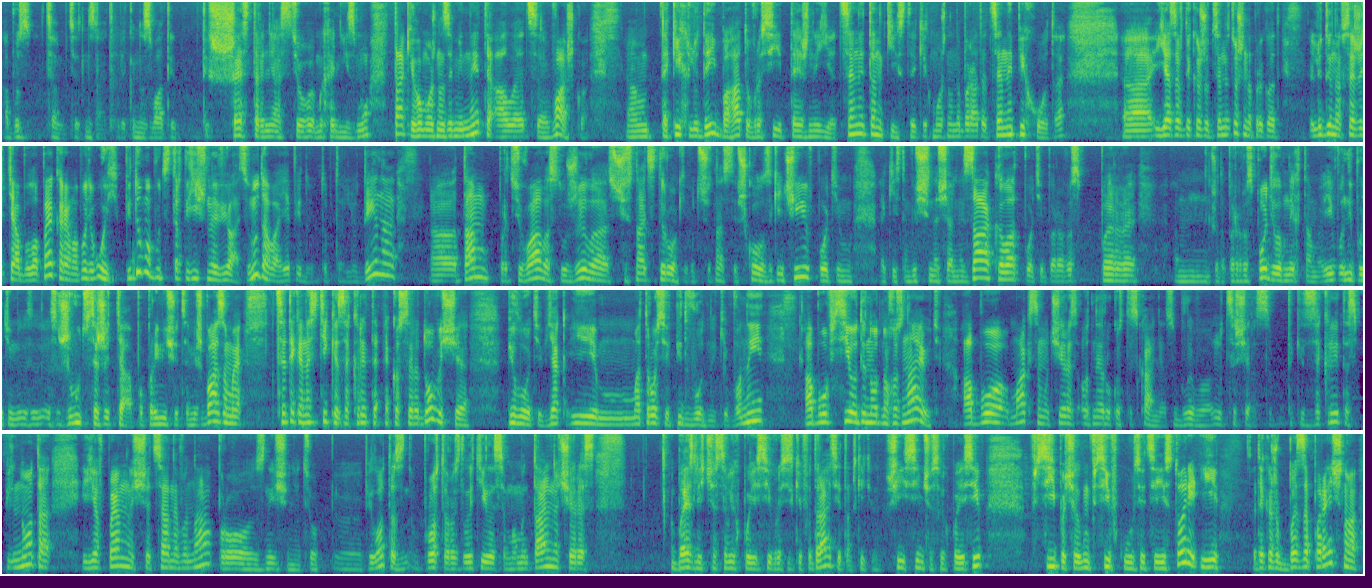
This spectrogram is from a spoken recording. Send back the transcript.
або з- це, не знаю, там, як назвати. Шестерня з цього механізму. Так, його можна замінити, але це важко. Ем, Таких людей багато в Росії теж не є. Це не танкісти, яких можна набирати, це не піхота. Е, Я завжди кажу, це не то, що, наприклад, людина все життя була пекарем, а потім ой, піду, мабуть, стратегічну авіацію. Ну давай, я піду. Тобто людина е, там працювала, служила з 16 років. От 16 школу закінчив, потім якийсь там вищий навчальний заклад, потім перерос, пере, ем, що там, перерозподіл в них там, і вони потім е, живуть все життя, попереміщуються між базами. Це таке настільки закрите екосередовище пілотів, як і матросів-підводників. Вони або всі один одного знають, або максимум через одне рукостискання. Особливо, ну це ще раз таки закрита спільнота. І я впевнений, що ця новина про знищення цього е, пілота просто розлетілася моментально через. Безліч часових поясів Російської Федерації, там скільки 6-7 часових поясів, всі почали ну, всі в курсі цієї історії, і от я кажу, беззаперечно,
